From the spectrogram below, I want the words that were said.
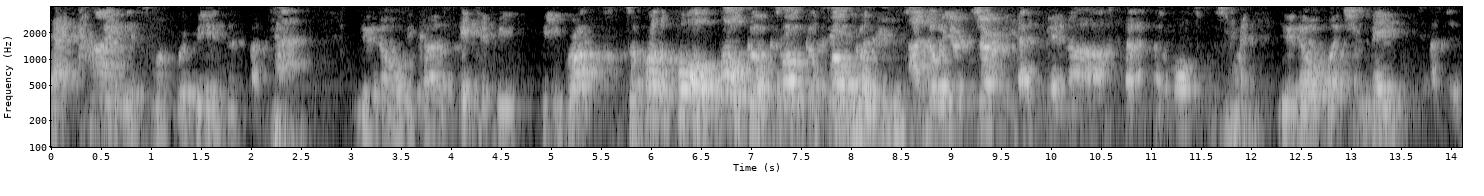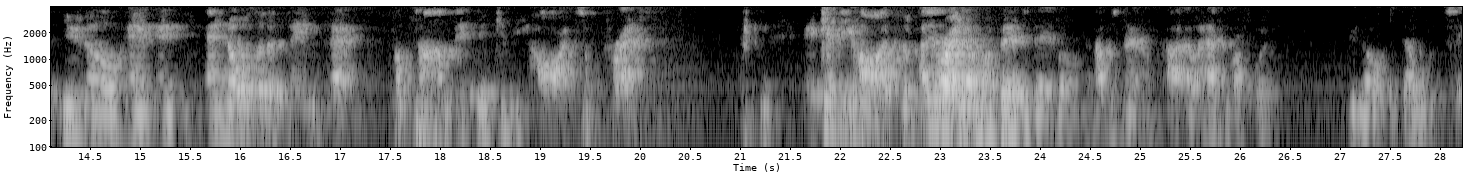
that kindness when we're being attacked, you know, because it can be, be rough. So, Brother Paul, welcome, welcome, welcome. I know your journey has been uh, tumultuous, you know, what you made you know, and, and, and those are the things that sometimes it, it can be hard to press. it can be hard to I didn't write press. on my bed today, bro. I was down. I, I had the rough one. You know, the devil would say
